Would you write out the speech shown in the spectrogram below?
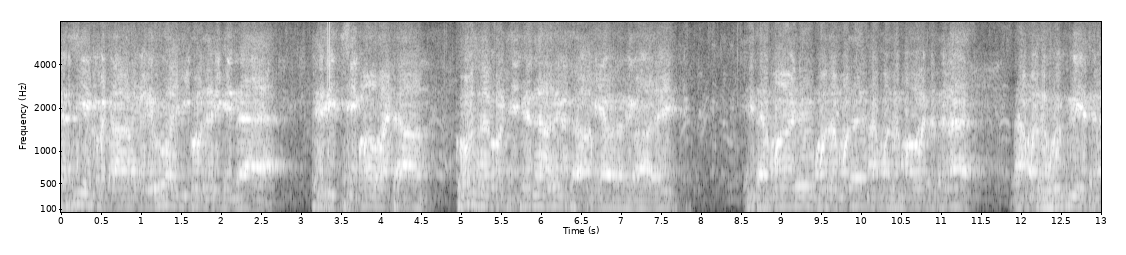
ரசிகர் பட்டாளங்களை உருவாக்கி கொண்டிருக்கின்ற திருச்சி மாவட்டம் கோசல்கொண்டி சென்ன அழகசாமி அவரது காலை இந்த மாடு முத முத நமது மாவட்டத்துல நமது ஒன்றியத்துல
